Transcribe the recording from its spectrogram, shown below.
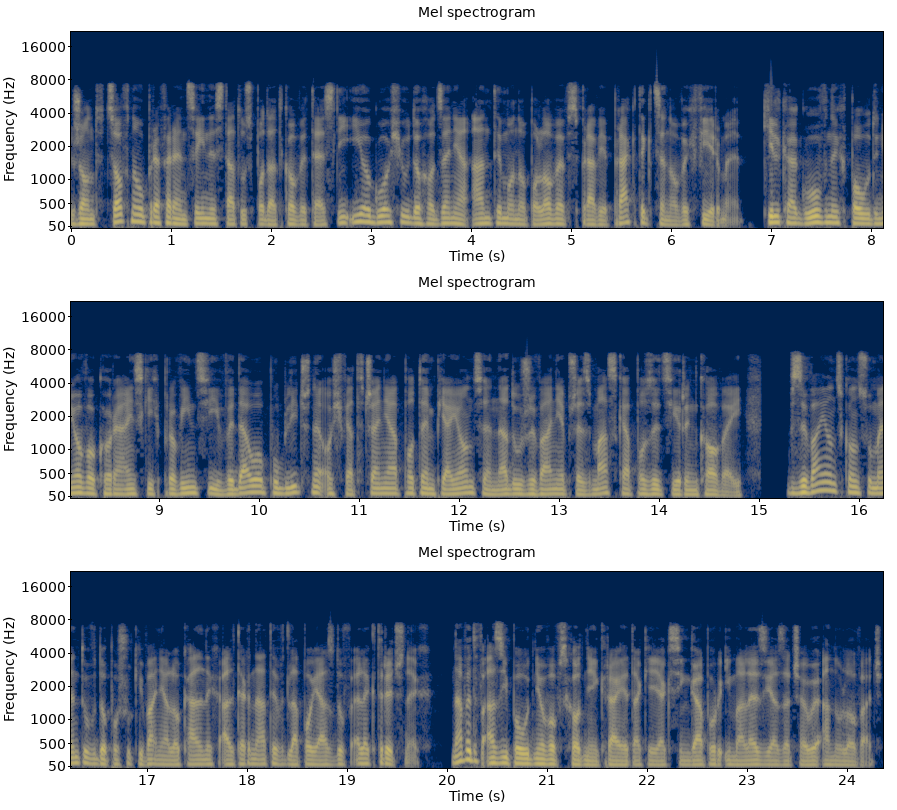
Rząd cofnął preferencyjny status podatkowy Tesli i ogłosił dochodzenia antymonopolowe w sprawie praktyk cenowych firmy. Kilka głównych południowo-koreańskich prowincji wydało publiczne oświadczenia potępiające nadużywanie przez Maska pozycji rynkowej, wzywając konsumentów do poszukiwania lokalnych alternatyw dla pojazdów elektrycznych. Nawet w Azji Południowo-Wschodniej kraje takie jak Singapur i Malezja zaczęły anulować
